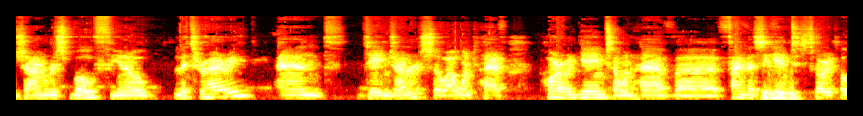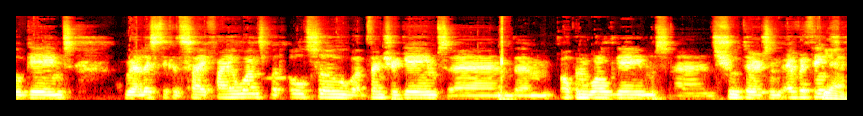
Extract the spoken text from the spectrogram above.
genres, both you know, literary and game genres. So I want to have horror games. I want to have uh, fantasy Mhm. games, historical games, realistic and sci-fi ones, but also adventure games and um, open world games and shooters and everything yeah,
